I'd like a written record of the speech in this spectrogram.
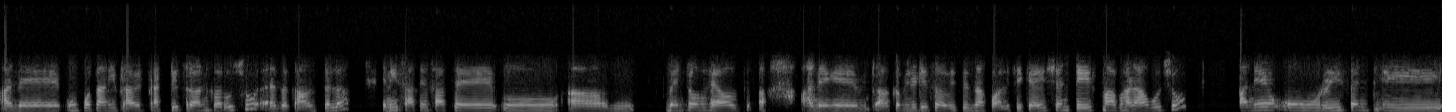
અને હું પોતાની પ્રાઇવેટ પ્રેક્ટિસ રન કરું છું એઝ અ કાઉન્સિલર એની સાથે સાથે હું મેન્ટલ હેલ્થ અને કમ્યુનિટી સર્વિસીસના ક્વોલિફિકેશન ટેસ્ટમાં ભણાવું છું. અને હું રિસન્ટલી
